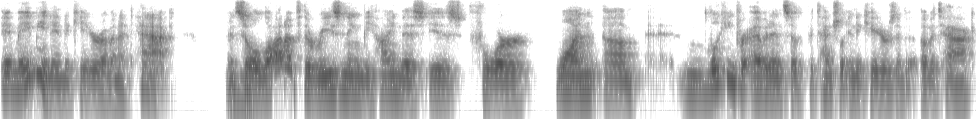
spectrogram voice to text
it may be an indicator of an attack. Mm-hmm. And so mm-hmm. a lot of the reasoning behind this is for one, um, looking for evidence of potential indicators of, of attack.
